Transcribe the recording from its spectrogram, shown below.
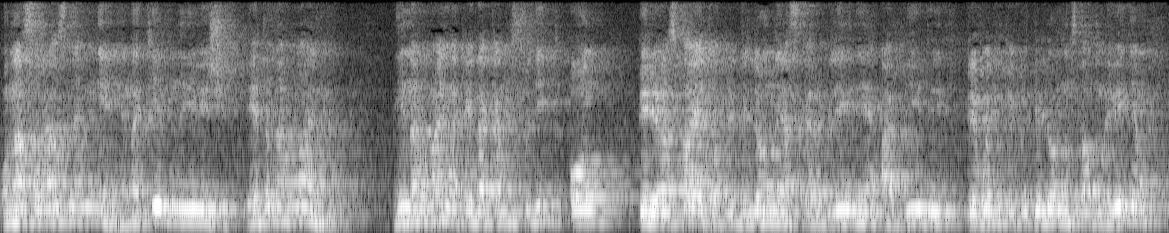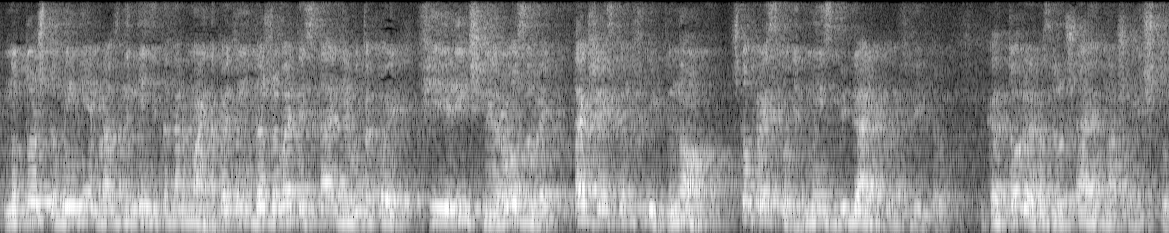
У нас разное мнение на те или иные вещи. И это нормально. Ненормально, когда конфликт, он перерастает в определенные оскорбления, обиды, приводит к определенным столкновениям, но то, что мы имеем разные мнения, это нормально. Поэтому даже в этой стадии вот такой фееричной, розовой, также есть конфликты. Но что происходит? Мы избегаем конфликтов, которые разрушают нашу мечту.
